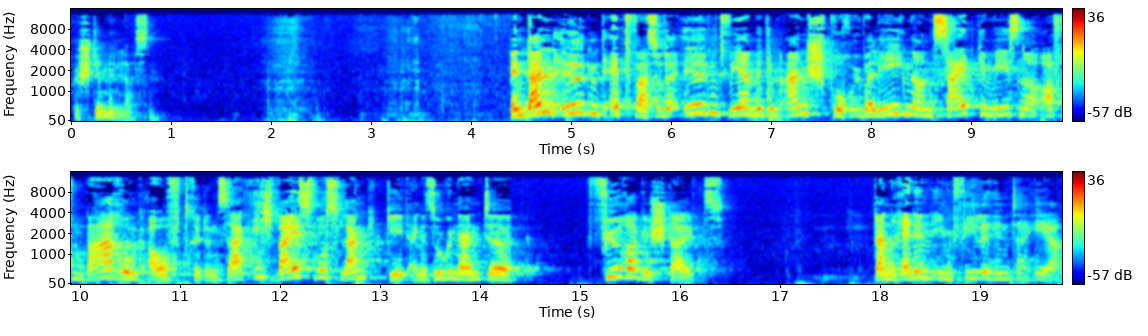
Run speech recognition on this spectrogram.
bestimmen lassen. Wenn dann irgendetwas oder irgendwer mit dem Anspruch überlegener und zeitgemäßer Offenbarung auftritt und sagt, ich weiß, wo es lang geht, eine sogenannte Führergestalt, dann rennen ihm viele hinterher.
